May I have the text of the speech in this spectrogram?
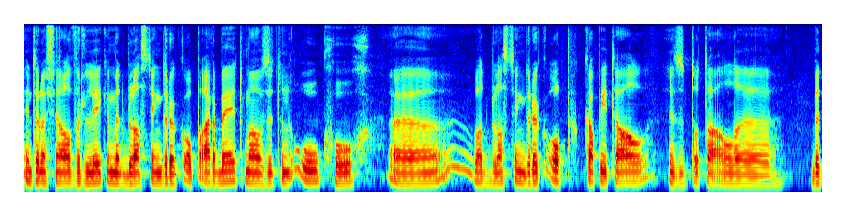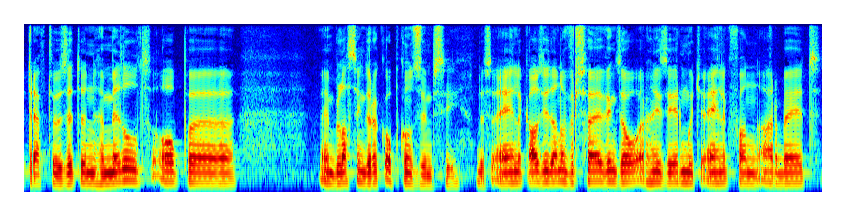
internationaal vergeleken met belastingdruk op arbeid, maar we zitten ook hoog uh, wat belastingdruk op kapitaal in het totaal uh, betreft. We zitten gemiddeld op een belastingdruk op consumptie. Dus eigenlijk, als je dan een verschuiving zou organiseren, moet je eigenlijk van arbeid,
